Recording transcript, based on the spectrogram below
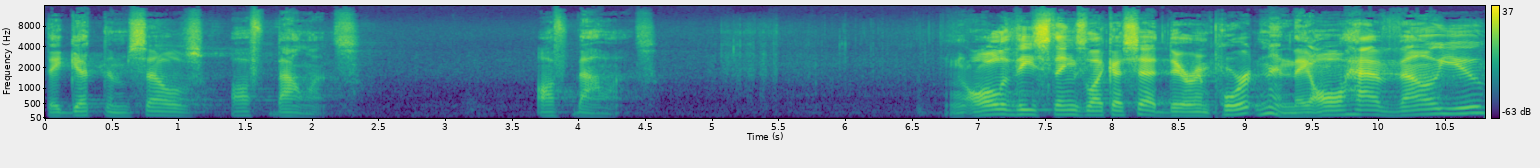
they get themselves off balance. Off balance. And all of these things, like I said, they're important and they all have value.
